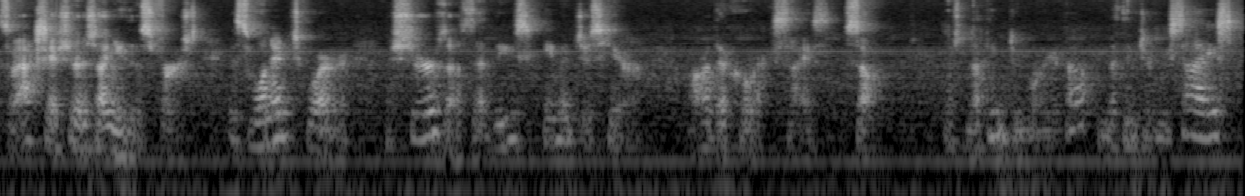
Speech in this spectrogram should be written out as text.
So actually I should have shown you this first. This one inch square assures us that these images here are the correct size. So there's nothing to worry about, nothing to resize,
